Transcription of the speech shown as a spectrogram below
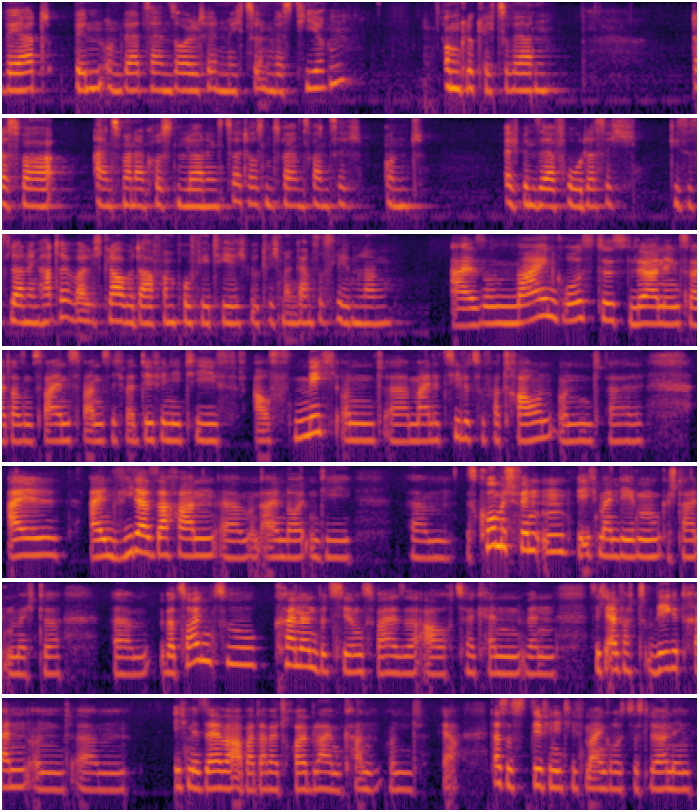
wert bin und wert sein sollte, in mich zu investieren. um glücklich zu werden. Das war eins meiner größten Learnings 2022 und ich bin sehr froh, dass ich dieses Learning hatte, weil ich glaube, davon profitiere ich wirklich mein ganzes Leben lang. Also mein größtes Learning 2022 war definitiv auf mich und äh, meine Ziele zu vertrauen und äh, all, allen Widersachern äh, und allen Leuten, die ähm, es komisch finden, wie ich mein Leben gestalten möchte, ähm, überzeugen zu können, beziehungsweise auch zu erkennen, wenn sich einfach Wege trennen und ähm, ich mir selber aber dabei treu bleiben kann. Und ja, das ist definitiv mein größtes Learning,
